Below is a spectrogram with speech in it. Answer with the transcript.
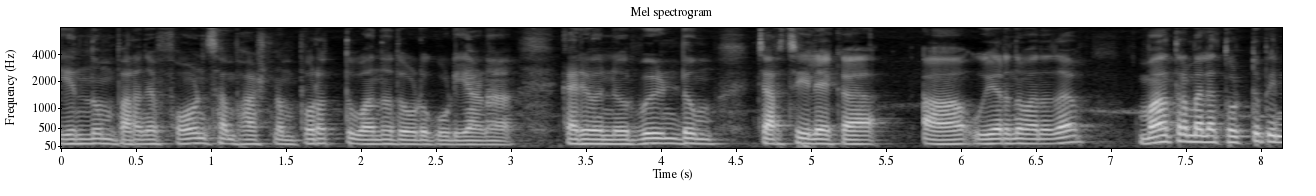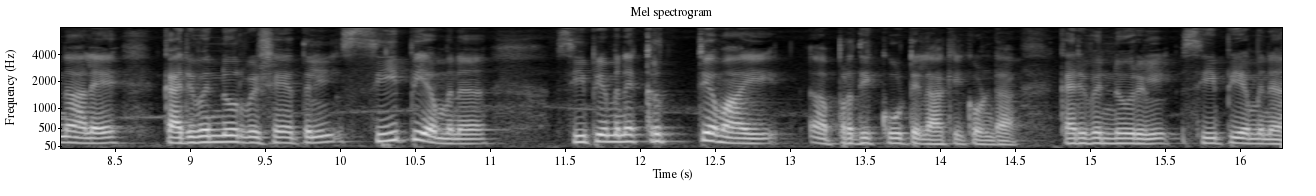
എന്നും പറഞ്ഞ ഫോൺ സംഭാഷണം പുറത്തു വന്നതോടുകൂടിയാണ് കരുവന്നൂർ വീണ്ടും ചർച്ചയിലേക്ക് ഉയർന്നു വന്നത്. മാത്രമല്ല തൊട്ടു പിന്നാലെ കരുവന്നൂർ വിഷയത്തിൽ സി പി എമ്മിന് സി പി എമ്മിനെ കൃത്യമായി പ്രതിക്കൂട്ടിലാക്കിക്കൊണ്ട് കരുവന്നൂരിൽ സി പി എമ്മിന്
